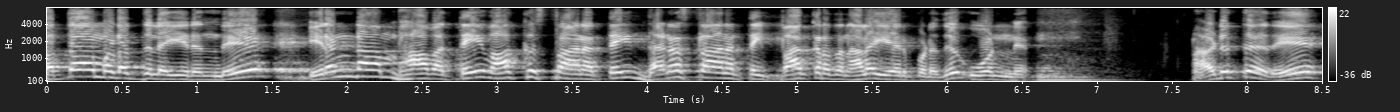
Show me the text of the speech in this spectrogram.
பத்தாம் இடத்துல இருந்து இரண்டாம் பாவத்தை வாக்குஸ்தானத்தை தனஸ்தானத்தை பார்க்கறதுனால ஏற்படுது ஒண்ணு. அடுத்தது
